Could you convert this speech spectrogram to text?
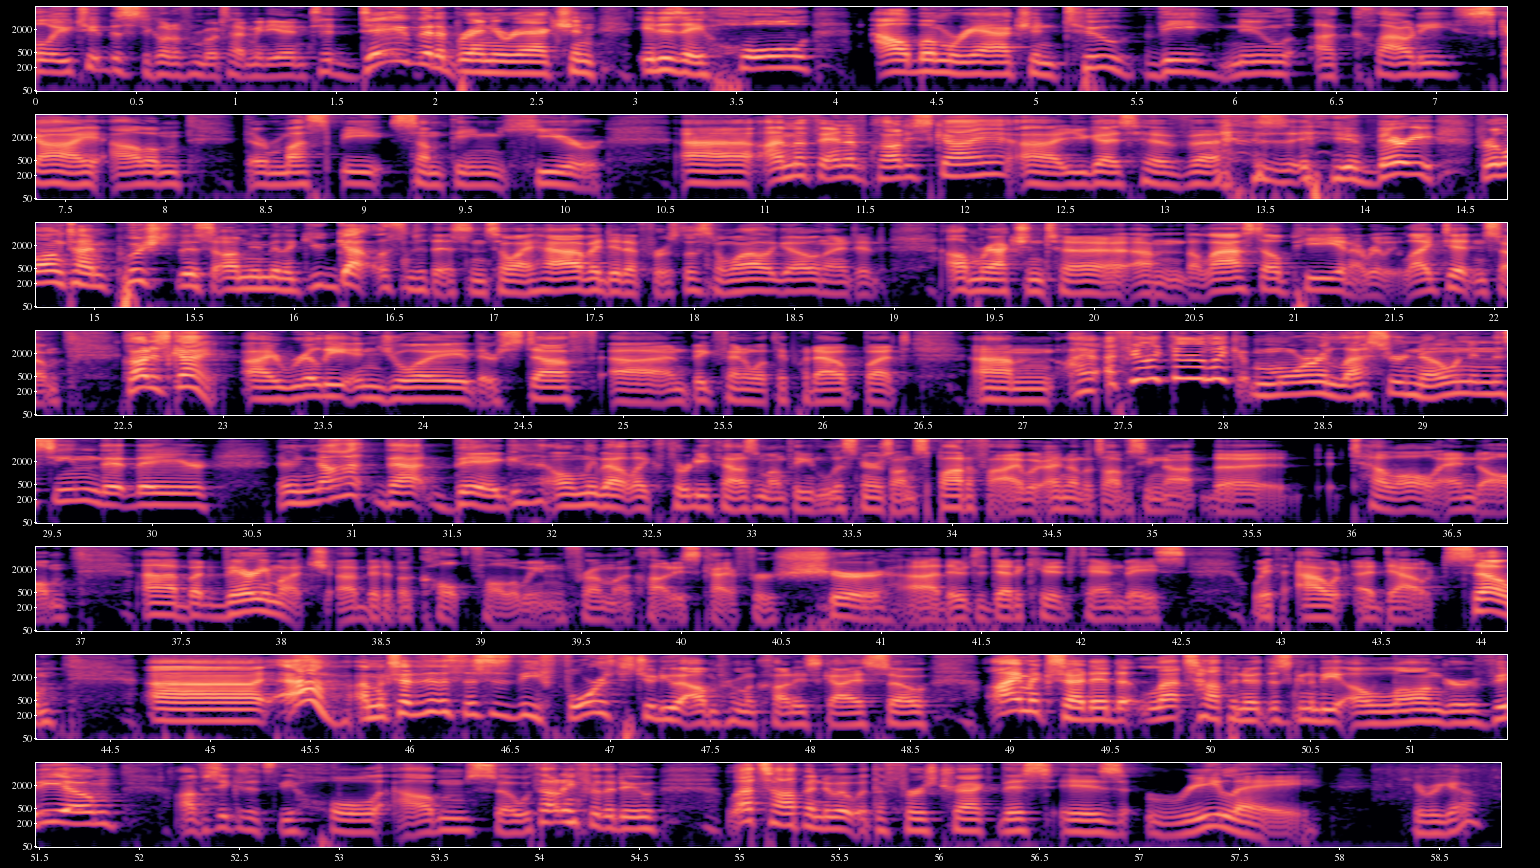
Hello YouTube, this is Dakota from Bowtied Media, and today we've got a brand new reaction. It is a whole album reaction to the new acloudyskye album. There must be something here. Uh, I'm a fan of Cloudy Sky. Uh, you guys have, uh, you have very, for a long time, pushed this on me, been like, you got to listen to this. And so I have. I did a first listen a while ago, and then I did album reaction to um, the last LP, and I really liked it. And so Cloudy Sky, I really enjoy their stuff, uh, and big fan of what they put out. But um, I, I, feel like they're like more or lesser known in the scene. That they're they're not that big. Only about like thirty thousand monthly listeners on Spotify. But I know that's obviously not the tell all end all, uh, but very much a bit of a cult following from acloudyskye for sure. Uh, there's a dedicated fan base without a doubt. So, uh, yeah, I'm excited to this. This is the fourth studio album from acloudyskye, so I'm excited. Let's hop into it. This is going to be a longer video, obviously, because it's the whole album. So, without any further ado, let's hop into it with the first track. This is Relay. Here we go.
